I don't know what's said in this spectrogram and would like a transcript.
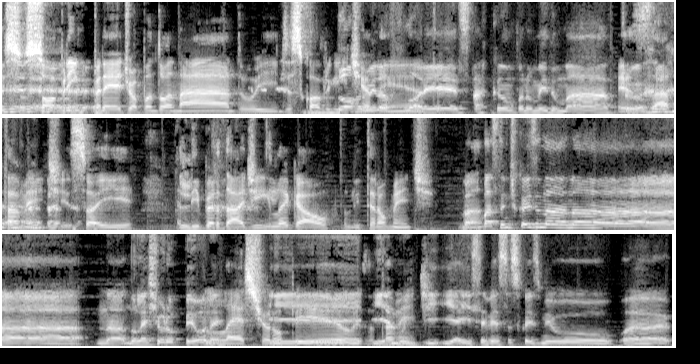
Isso, sobe em prédio abandonado e descobre que tinha dentro. na floresta, acampa no meio do mato. Exatamente. Isso aí liberdade ilegal, literalmente. Bastante coisa na, na, na, no leste europeu, né? No leste europeu, e, exatamente. E, e, aí você vê essas coisas meio uh,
